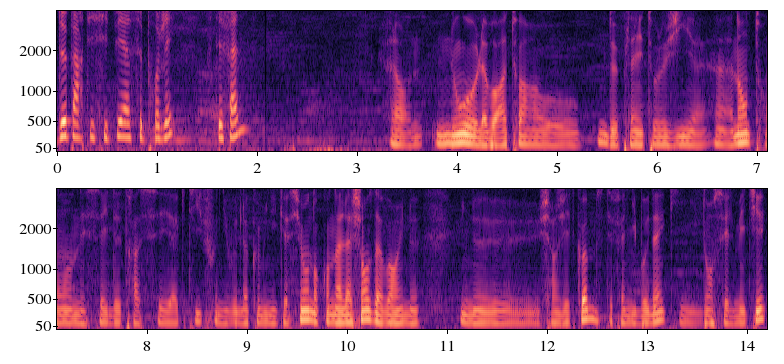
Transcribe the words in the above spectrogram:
de participer à ce projet. Stéphane? Alors nous au laboratoire de planétologie à, Nantes, on essaye d'être assez actif au niveau de la communication. Donc on a la chance d'avoir une, une chargée de com, Stéphanie Bonnet, qui, dont c'est le métier,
